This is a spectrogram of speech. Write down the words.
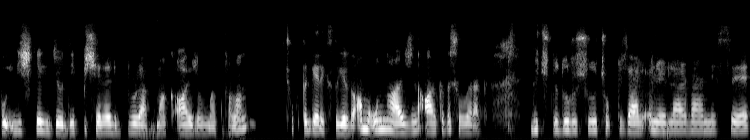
Bu ilişkiye gidiyor deyip bir şeyleri bırakmak, ayrılmak falan çok da gereksiz geldi. Ama onun haricinde arkadaş olarak güçlü duruşu, çok güzel öneriler vermesi.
